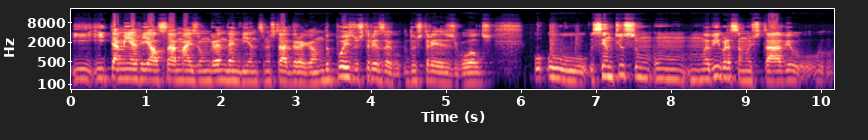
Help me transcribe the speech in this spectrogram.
E, e, também a realçar mais um grande ambiente no Estádio Dragão, depois dos três, dos três golos o, o sentiu-se um, um, uma vibração no estádio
